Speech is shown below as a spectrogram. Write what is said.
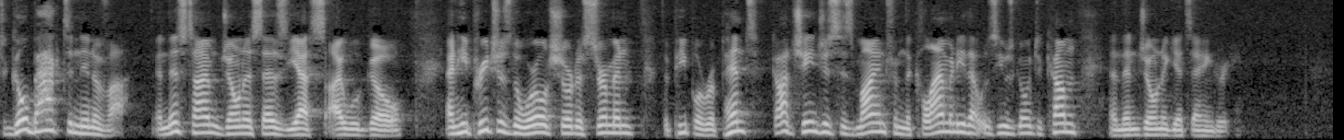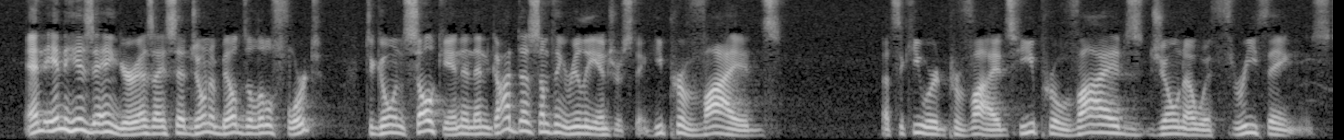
to go back to Nineveh. And this time Jonah says, Yes, I will go and he preaches the world's shortest sermon. The people repent. God changes his mind from the calamity that was he was going to come, and then Jonah gets angry. And in his anger, as I said, Jonah builds a little fort to go and sulk in, and then God does something really interesting. He provides. That's the key word provides. He provides Jonah with three things.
